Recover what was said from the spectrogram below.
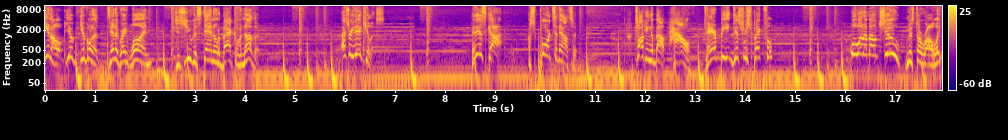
you know, you're, you're going to denigrate one just so you can stand on the back of another. That's ridiculous. And this guy, a sports announcer, talking about how they're being disrespectful. Well, what about you, Mr. Rowan?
